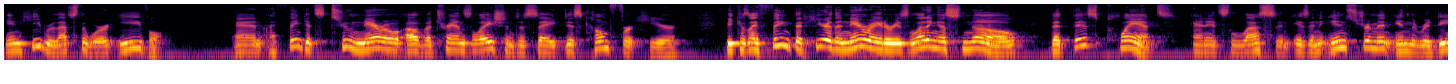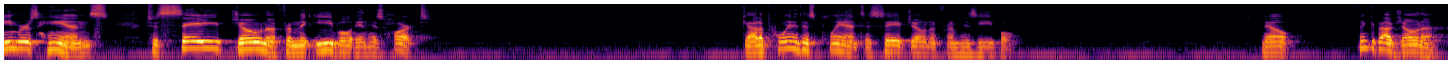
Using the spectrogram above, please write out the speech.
In Hebrew, that's the word evil. And I think it's too narrow of a translation to say discomfort here, because I think that here the narrator is letting us know that this plant and its lesson is an instrument in the Redeemer's hands to save Jonah from the evil in his heart. God appointed this plant to save Jonah from his evil. Now, think about Jonah.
